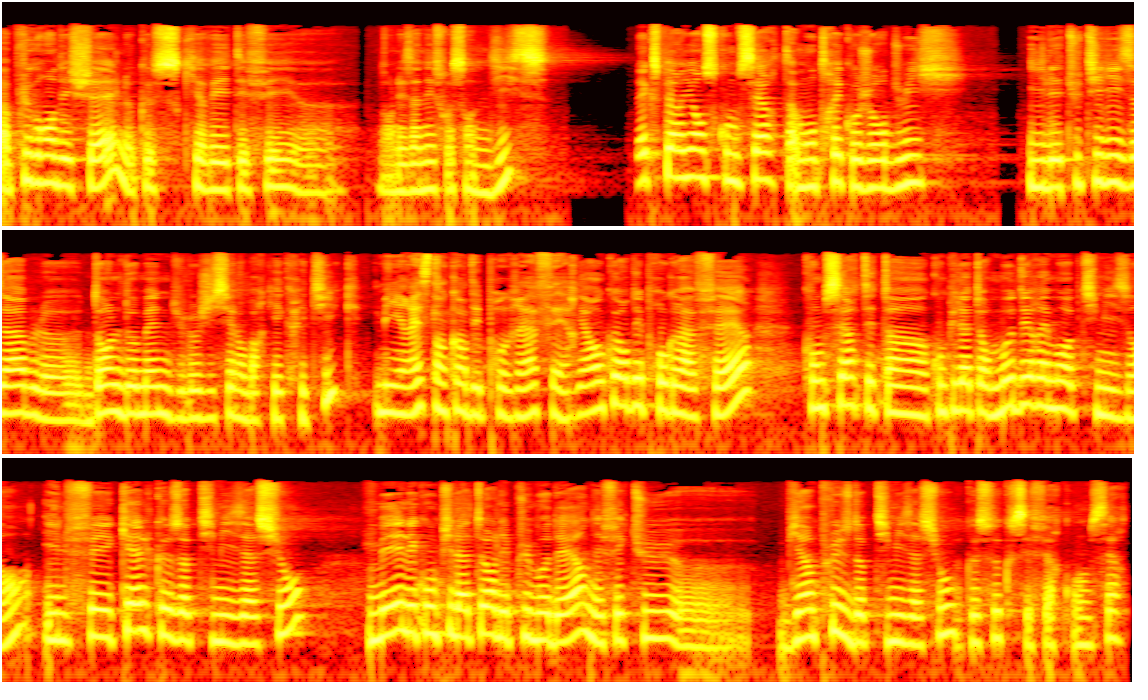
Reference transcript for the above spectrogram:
à plus grande échelle que ce qui avait été fait euh, dans les années 70. L'expérience Concert a montré qu'aujourd'hui, il est utilisable dans le domaine du logiciel embarqué critique. Mais il reste encore des progrès à faire. Il y a encore des progrès à faire. Concert est un compilateur modérément optimisant. Il fait quelques optimisations, mais les compilateurs les plus modernes effectuent euh, bien plus d'optimisation que ceux que sait faire Concert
